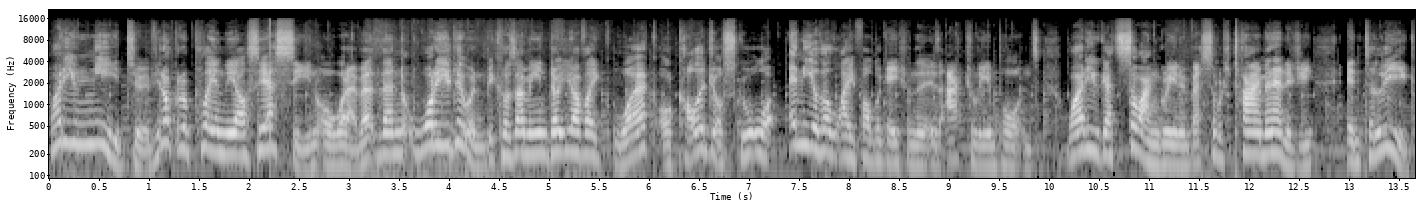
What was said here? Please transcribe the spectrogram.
Why do you need to? If you're not going to play in the LCS scene or whatever, then what are you doing? Because, I mean, don't you have, like, work or college or school or any other life obligation that is actually important? Why do you get so angry and invest so much time and energy into League?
